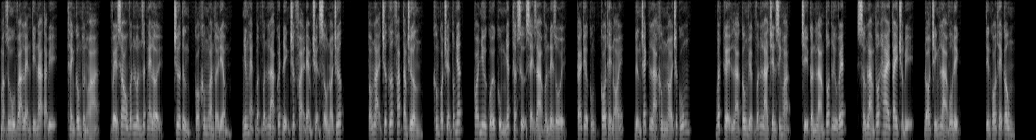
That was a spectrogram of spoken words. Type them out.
Mặc dù vạ lẹn tì nạ tại bị, thành công thuần hóa, về sau vẫn luôn rất nghe lời, chưa từng có không ngoan thời điểm, nhưng hẹn bật vẫn là quyết định trước phải đem chuyện xấu nói trước. Tóm lại trước ước pháp tam trường, không có chuyện tốt nhất, coi như cuối cùng nhất thật sự xảy ra vấn đề rồi, cái kia cũng có thể nói, đừng trách là không nói trước cũng bất kể là công việc vẫn là trên sinh hoạt, chỉ cần làm tốt lưu vết, sớm làm tốt hai tay chuẩn bị, đó chính là vô địch. Tiến có thể công,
